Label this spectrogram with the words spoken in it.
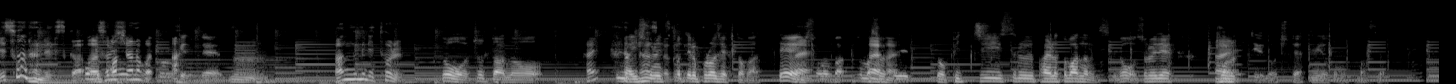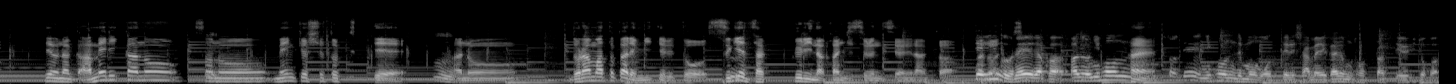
えそうなんですか？あそれ知らなかったね。うん。番組で撮る？そう、ちょっとあの、はい？今一緒になんですか？作ってるプロジェクトがあって、はいその場まあ、そはいはいれで、とピッチするパイロット版なんですけど、それで撮はいるっていうのをちょっとやってみようと思ってますよ。でもなんかアメリカのその免許取得って、うんあのドラマとかで見てるとすげえざっくりな感じするんですよねなんか。っていうのね、なんかあの日本はいの人で日本でも持ってるし、アメリカでも取ったっていう人が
